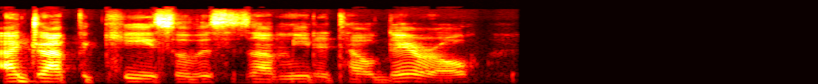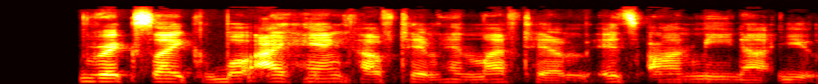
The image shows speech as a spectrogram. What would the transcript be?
I dropped the key, so this is on me to tell Daryl." Rick's like, "Well, I handcuffed him and left him. It's on me, not you."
